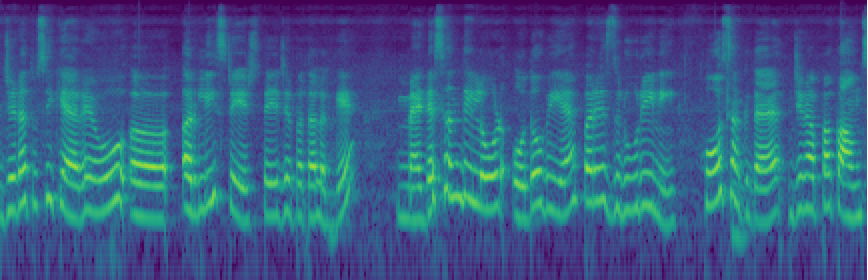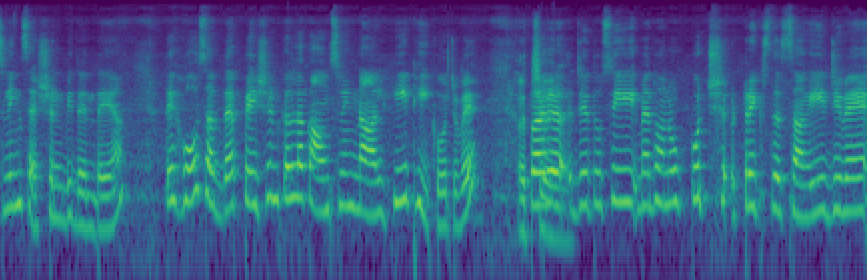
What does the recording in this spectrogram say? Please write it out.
ਜਿਹੜਾ ਤੁਸੀਂ ਕਹਿ ਰਹੇ ਹੋ ਅਰਲੀ ਸਟੇਜ ਤੇ ਜੇ ਪਤਾ ਲੱਗੇ ਮੈਡੀਸਨ ਦੀ ਲੋੜ ਉਦੋਂ ਵੀ ਹੈ, ਪਰ ਇਹ ਜ਼ਰੂਰੀ ਨਹੀਂ ਹੋ ਸਕਦਾ ਹੈ ਜਿਵੇਂ ਆਪਾਂ ਕਾਉਂਸਲਿੰਗ ਸੈਸ਼ਨ ਵੀ ਦਿੰਦੇ ਆ ਤੇ ਹੋ ਸਕਦਾ ਹੈ ਪੇਸ਼ੈਂਟ ਕੱਲਾ ਕਾਉਂਸਲਿੰਗ ਨਾਲ ਹੀ ਠੀਕ ਹੋ ਜਾਵੇ ਪਰ ਜੀ। ਤੁਸੀਂ ਮੈਂ ਤੁਹਾਨੂੰ ਕੁਝ ਟ੍ਰਿਕਸ ਦੱਸਾਂਗੀ ਜਿਵੇਂ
